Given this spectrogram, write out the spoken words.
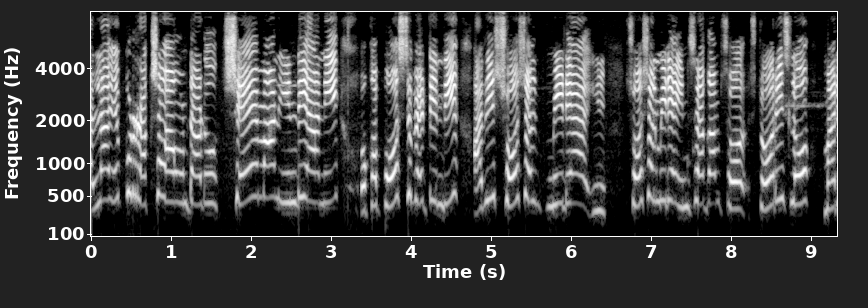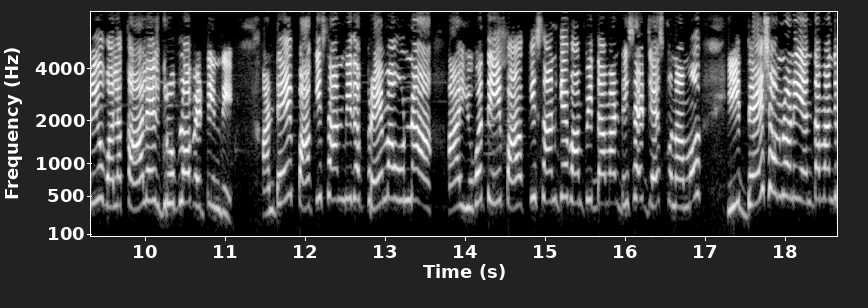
అల్లా ఎప్పుడు రక్షగా ఉంటాడు? షేమాన్ ఇండియా అని ఒక పోస్ట్ పెట్టింది. అది social media social media Instagram స్టోరీస్లో మరియు వాళ్ళ కాలేజ్ గ్రూప్లో పెట్టింది. అంటే పాకిస్తాన్ మీద ప్రేమ ఉన్న ఆ యువతి పాకిస్తాన్ కే పంపిద్దామని డిసైడ్ చేసుకున్నాము. ఈ దేశంలోని ఎంతమంది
